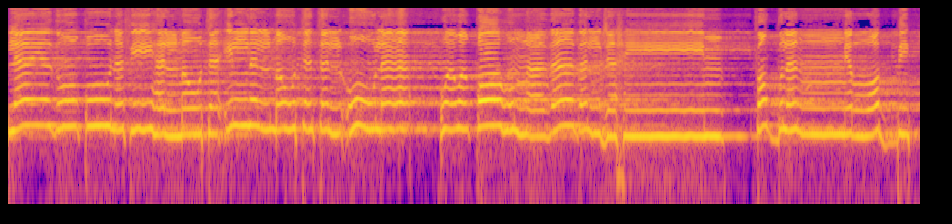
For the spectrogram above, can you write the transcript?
لا يذوقون فيها الموت إلا الموتة الأولى ووقاهم عذاب الجحيم. فضلا من ربك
